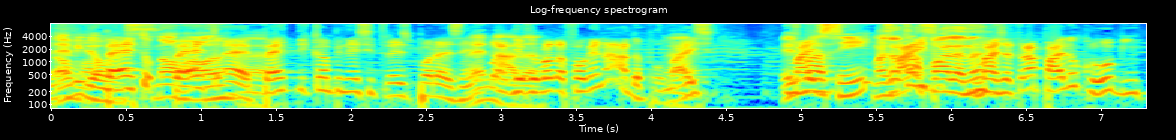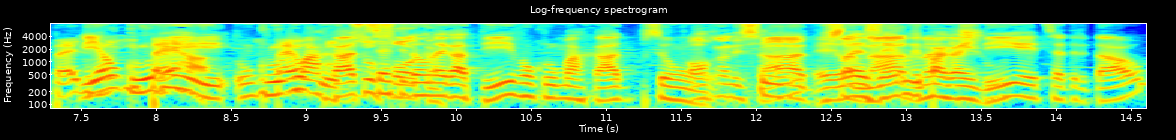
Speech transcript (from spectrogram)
É, É, milhões. Perto, Normal, perto, né? é, É. perto de Campinense 13, por exemplo, É a dívida do Botafogo é nada, pô. Mas. Mesmo assim, Mas atrapalha, né? Mas atrapalha o clube, impede. e é um clube, emperra, um clube marcado de sufoca. certidão negativa, um clube marcado por ser um, Organizado, é, um sanado, exemplo de né? pagar em dia, etc e tal.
